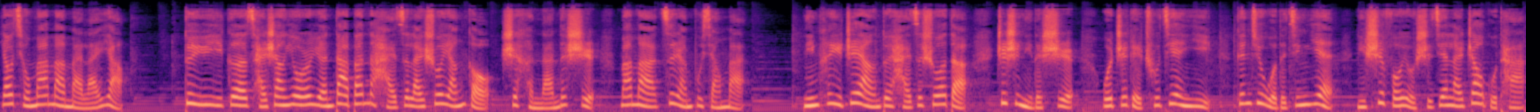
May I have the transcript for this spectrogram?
要求妈妈买来养。对于一个才上幼儿园大班的孩子来说，养狗是很难的事，妈妈自然不想买。您可以这样对孩子说的：“这是你的事，我只给出建议。根据我的经验，你是否有时间来照顾它？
